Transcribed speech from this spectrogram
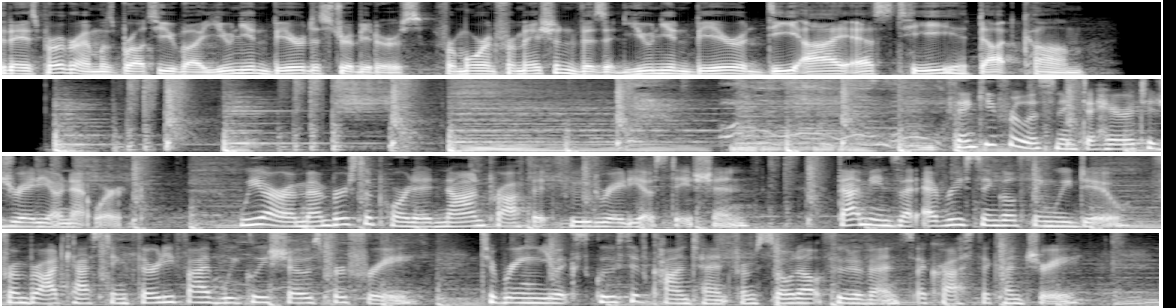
Today's program was brought to you by Union Beer Distributors. For more information, visit unionbeerdist.com. Thank you for listening to Heritage Radio Network. We are a member supported nonprofit food radio station. That means that every single thing we do, from broadcasting 35 weekly shows for free to bringing you exclusive content from sold out food events across the country,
